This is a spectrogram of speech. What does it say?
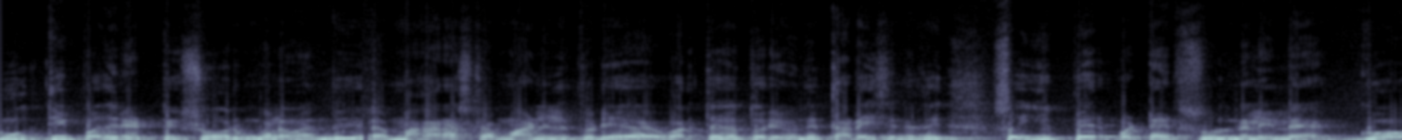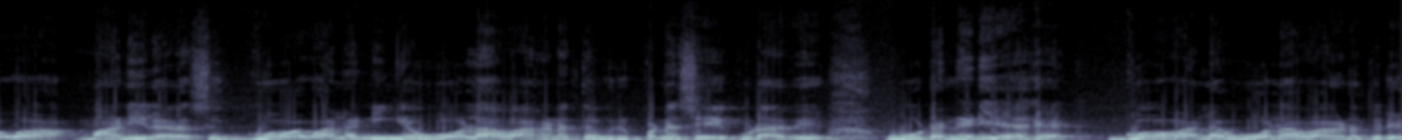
நூற்றி பதினெட்டு ஷோரூம்களை வந்து மகாராஷ்டிரா மாநிலத்துடைய வர்த்தகத்துறை வந்து தடை செய்தது ஸோ இப்பேற்பட்ட சூழ்நிலையில் கோவா மாநில அரசு கோவாவில் நீங்கள் ஓலா வாகனத்தை விற்பனை செய்யக்கூடாது. உடனடியாக கோவாவில் ஓலா வாகனத்துடைய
